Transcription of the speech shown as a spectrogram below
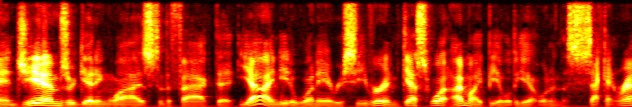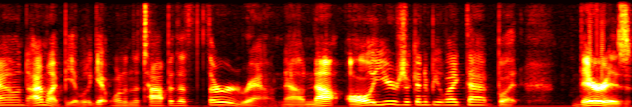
And GMs are getting wise to the fact that, yeah, I need a 1A receiver. And guess what? I might be able to get one in the second round. I might be able to get one in the top of the third round. Now, not all years are going to be like that, but there is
